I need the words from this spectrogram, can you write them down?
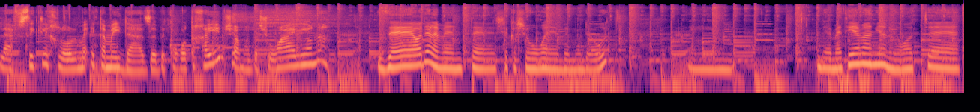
להפסיק לכלול את המידע הזה בקורות החיים שם, בשורה העליונה. זה עוד אלמנט uh, שקשור uh, במודעות. באמת יהיה מעניין לראות uh,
